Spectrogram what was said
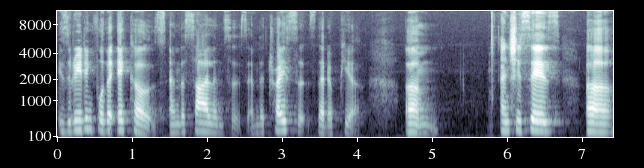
is reading for the echoes and the silences and the traces that appear. Um, and she says, uh,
